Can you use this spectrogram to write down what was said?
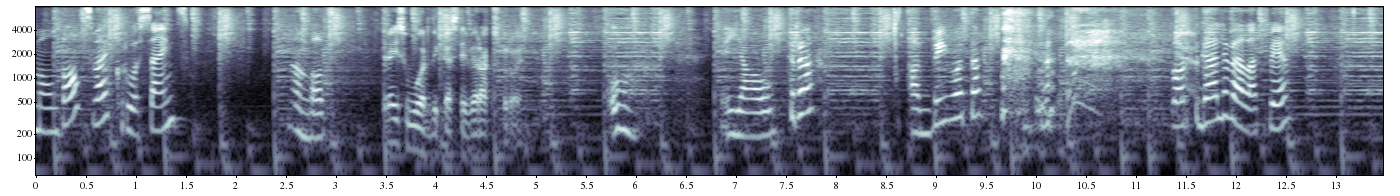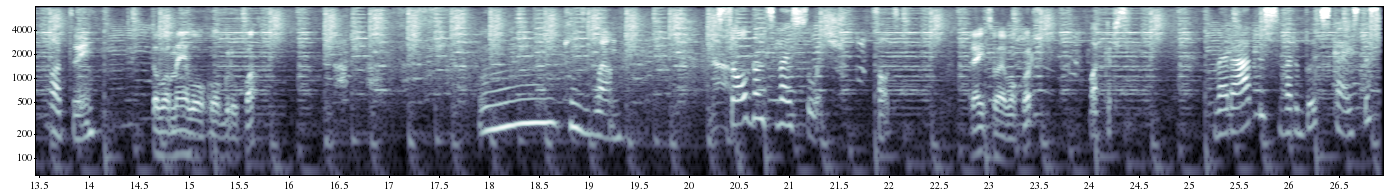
Melnbalts vai krosains? Melnbalts. Trīs vārdi, kas tevi raksturoja. Uh, jautra, atbrīvota. Portugāļa vai Latvija? Latvija. Tava mēloko grupa. Mm, Kingsland. Soldans vai sočs? Salds. Reits vai vakars. Vakars. Vai rātas var būt skaistas?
